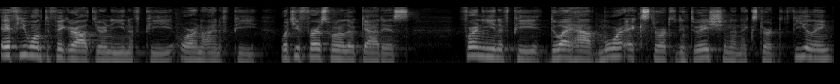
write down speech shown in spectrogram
If you want to figure out you're an ENFP or an INFP, what you first want to look at is, for an ENFP, do I have more extroverted intuition and extroverted feeling?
